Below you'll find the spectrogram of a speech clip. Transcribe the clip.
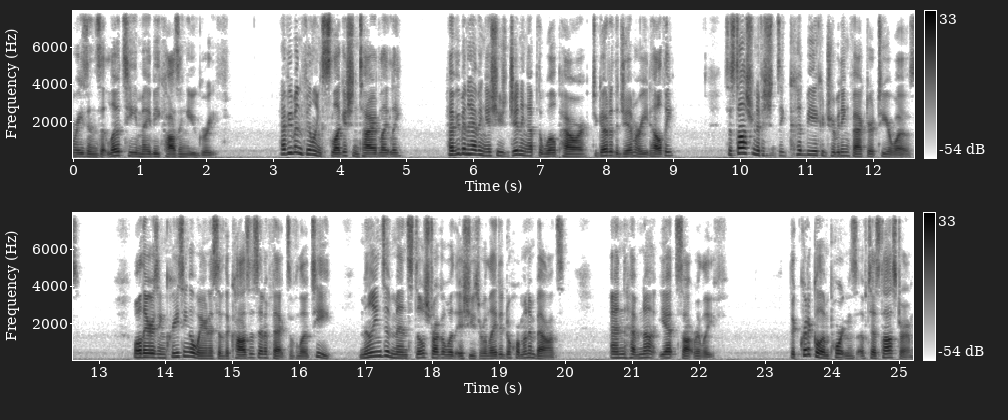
reasons that low T may be causing you grief. Have you been feeling sluggish and tired lately? Have you been having issues ginning up the willpower to go to the gym or eat healthy? Testosterone deficiency could be a contributing factor to your woes. While there is increasing awareness of the causes and effects of low T, millions of men still struggle with issues related to hormone imbalance and have not yet sought relief. The critical importance of testosterone.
